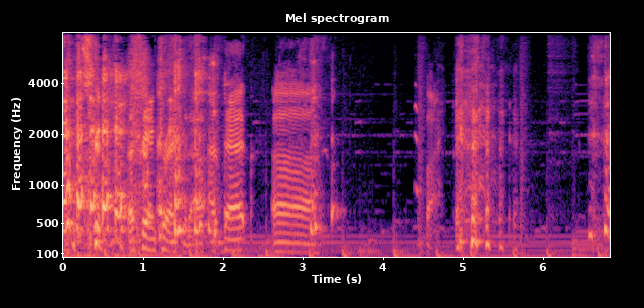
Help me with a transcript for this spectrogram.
yeah. I stand corrected. At that, uh, bye.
